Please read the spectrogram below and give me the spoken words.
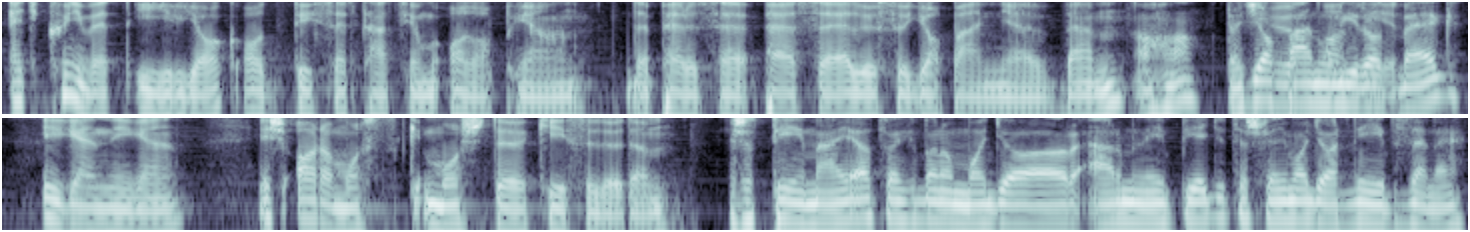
egy könyvet írjak a diszertációm alapján, de persze, persze először japán nyelvben. Aha, tehát És, japánul írod azért- meg, Igen, igen. És arra most, most készülődöm. És a témája tulajdonképpen a Magyar Ármnépi Együttes, vagy a Magyar Népzene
